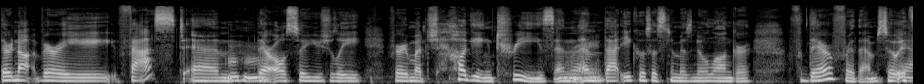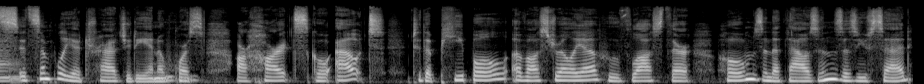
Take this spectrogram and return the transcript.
they're not very fast and Mm-hmm. they're also usually very much hugging trees and, and that ecosystem is no longer f- there for them. So it's Yeah. Mm-hmm. it's simply a tragedy. And of course, our hearts go out to the people of Australia who've lost their homes in the thousands, as you said.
